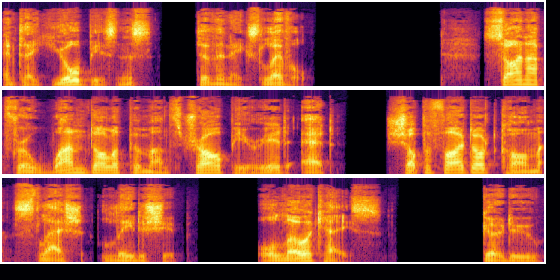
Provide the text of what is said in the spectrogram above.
and take your business to the next level. Sign up for a $1 per month trial period at shopify.com slash leadership, or lowercase. Go to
